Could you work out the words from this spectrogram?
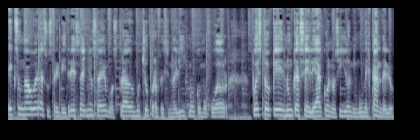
Exxon Auer a sus 33 años ha demostrado mucho profesionalismo como jugador, puesto que nunca se le ha conocido ningún escándalo.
